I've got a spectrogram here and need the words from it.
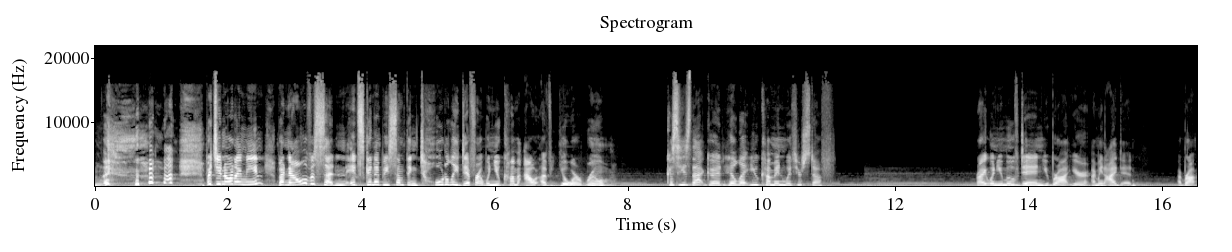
you know what I mean? But now all of a sudden, it's going to be something totally different when you come out of your room. Because he's that good. He'll let you come in with your stuff. Right? When you moved in, you brought your, I mean, I did. I brought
